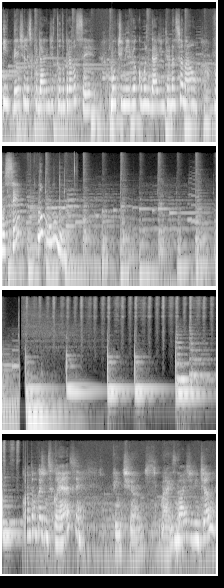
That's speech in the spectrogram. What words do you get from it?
e deixa eles cuidarem de tudo pra você. Multinível Comunidade Internacional. Você no mundo. Quanto tempo que a gente se conhece? 20 anos, mais, né? Mais de 20 anos?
